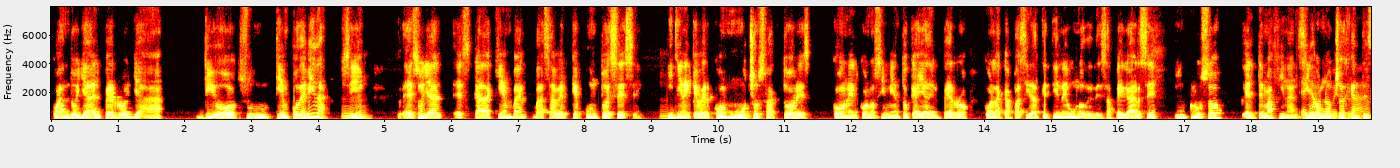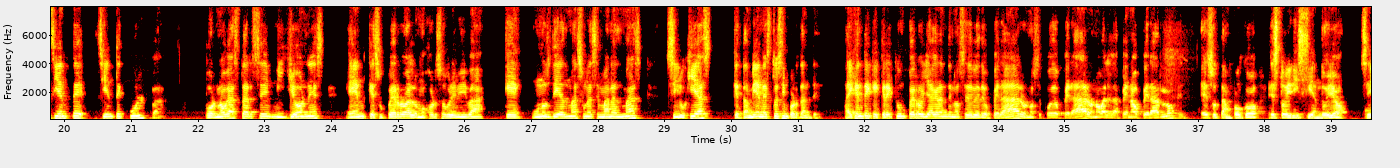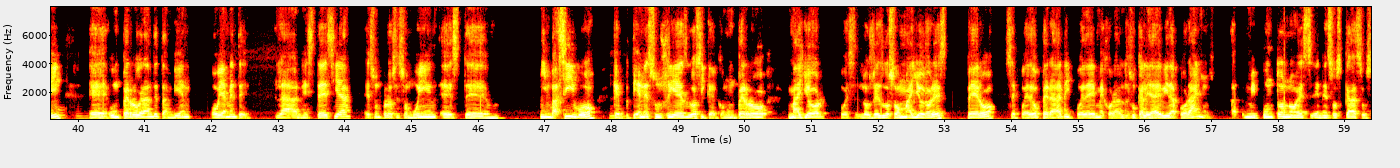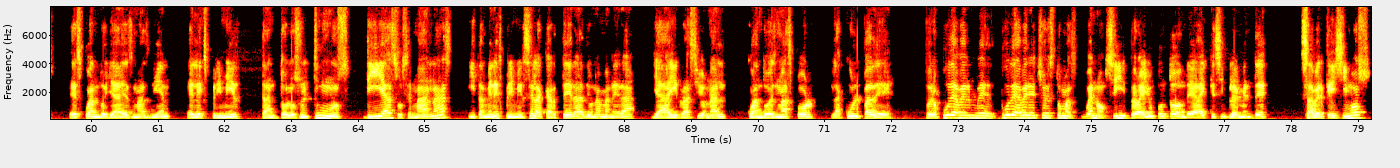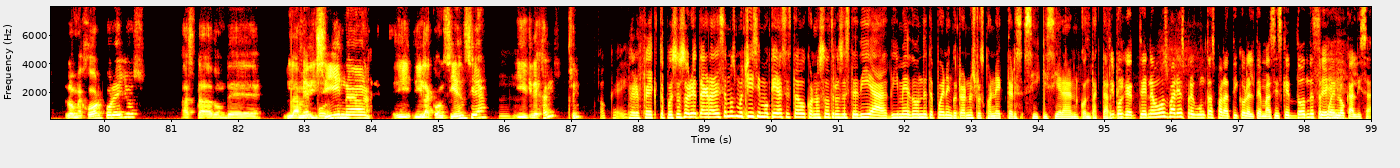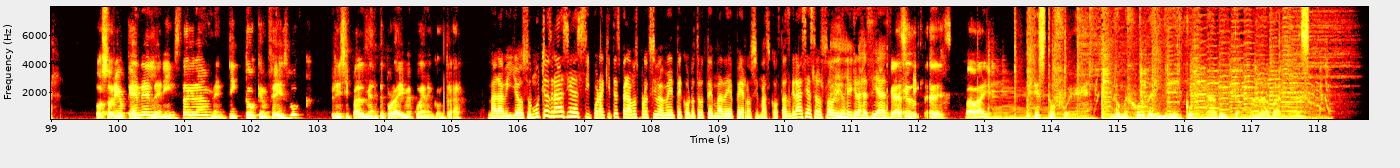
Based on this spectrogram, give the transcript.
cuando ya el perro ya dio su tiempo de vida. ¿Sí? Eso ya es cada quien va, va, a saber qué punto es ese. Y tiene que ver con muchos factores, con el conocimiento que haya del perro, con la capacidad que tiene uno de desapegarse, incluso el tema financiero. Mucha gente siente, siente culpa por no gastarse millones en que su perro a lo mejor sobreviva, que unos días más, unas semanas más, cirugías, que también esto es importante. Hay gente que cree que un perro ya grande no se debe de operar o no se puede operar o no vale la pena operarlo. Eso tampoco estoy diciendo yo, ¿sí? Eh, un perro grande también, obviamente, la anestesia es un proceso muy este, invasivo que tiene sus riesgos y que con un perro mayor, pues los riesgos son mayores, pero se puede operar y puede mejorar su calidad de vida por años. Ah, mi punto no es en esos casos, es cuando ya es más bien el exprimir tanto los últimos días o semanas y también exprimirse la cartera de una manera ya irracional cuando es más por la culpa de pero pude haberme pude haber hecho esto más bueno sí pero hay un punto donde hay que simplemente saber que hicimos lo mejor por ellos hasta donde la medicina y, la conciencia y dejar ir sí Perfecto. Pues Osorio, te agradecemos muchísimo que hayas estado con nosotros este día. Dime dónde te pueden encontrar nuestros connectors si quisieran contactarte. Sí, porque tenemos varias preguntas para ti con el tema, así es que ¿dónde te pueden localizar? Osorio Kennel en Instagram, en TikTok, en Facebook, principalmente por ahí me pueden encontrar. Maravilloso. Muchas gracias y por aquí te esperamos próximamente con otro tema de perros y mascotas. Gracias, Osorio. Gracias. Gracias a ustedes. Bye bye. Esto fue lo mejor de Ingrid Coronado y Tamara Vargas.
